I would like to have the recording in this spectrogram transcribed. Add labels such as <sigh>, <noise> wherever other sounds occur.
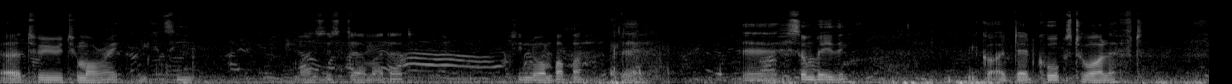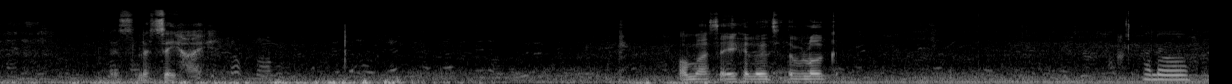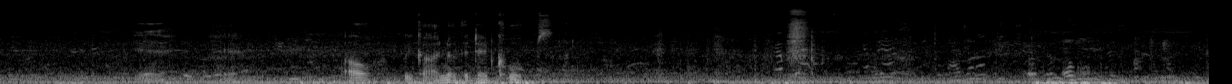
Uh, to to my right, you can see my sister, my dad, Chino and Papa. They're, they're sunbathing. We've got a dead corpse to our left. Let's let's say hi. Mama, say hello to the vlog. hello Yeah, yeah. Oh, we got another dead corpse.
